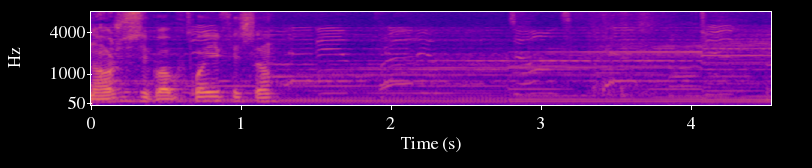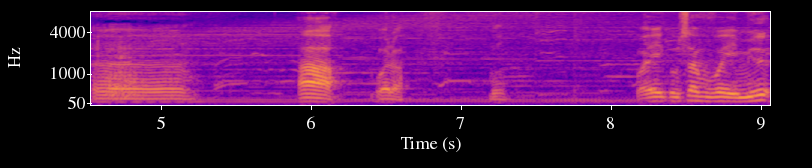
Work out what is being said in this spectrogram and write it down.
Non, je sais pas pourquoi il fait ça. Euh... Ah, voilà. Bon. voyez, comme ça vous voyez mieux.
